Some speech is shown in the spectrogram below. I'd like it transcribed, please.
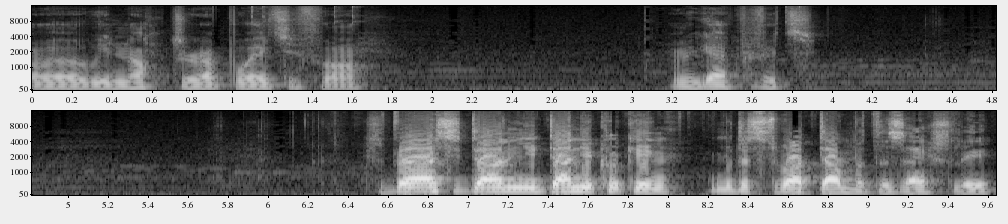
Oh, we knocked her up way too far. And we got perfect. So Varys, you done you're done your cooking. We're just about done with this actually.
